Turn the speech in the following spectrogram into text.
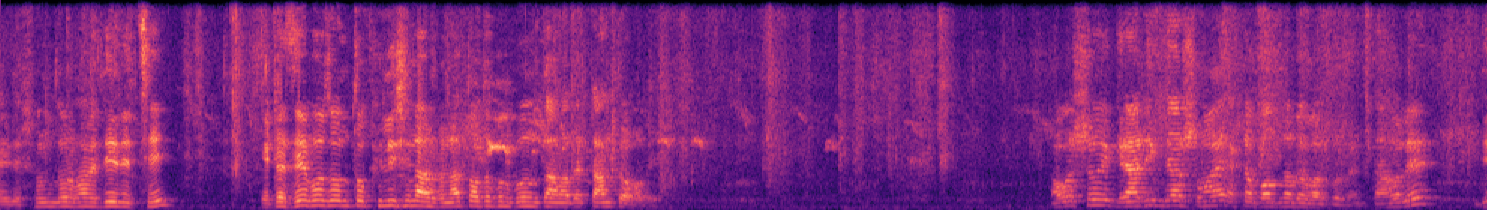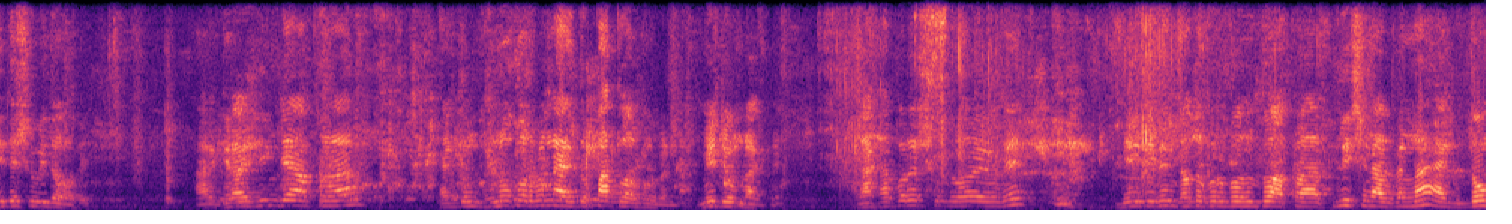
এই যে সুন্দরভাবে দিয়ে দিচ্ছি। এটা যে পর্যন্ত ফিনিশিং আসবে না, ততক্ষণ পর্যন্ত আমাদের টানতে হবে। অবশ্যই গ্রাইডিং দেওয়ার সময় একটা বদনা ব্যবহার করবেন, তাহলে দিতে সুবিধা হবে। আর গ্রাইডিংটা আপনারা একদম ঘন করবেন না, একদম পাতলাও করবেন না মিডিয়াম রাখবেন। রাখার পরে সুন্দরভাবে দিয়ে দিবেন যতক্ষণ পর্যন্ত আপনার ফিনিশিং আসবেন না, একদম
